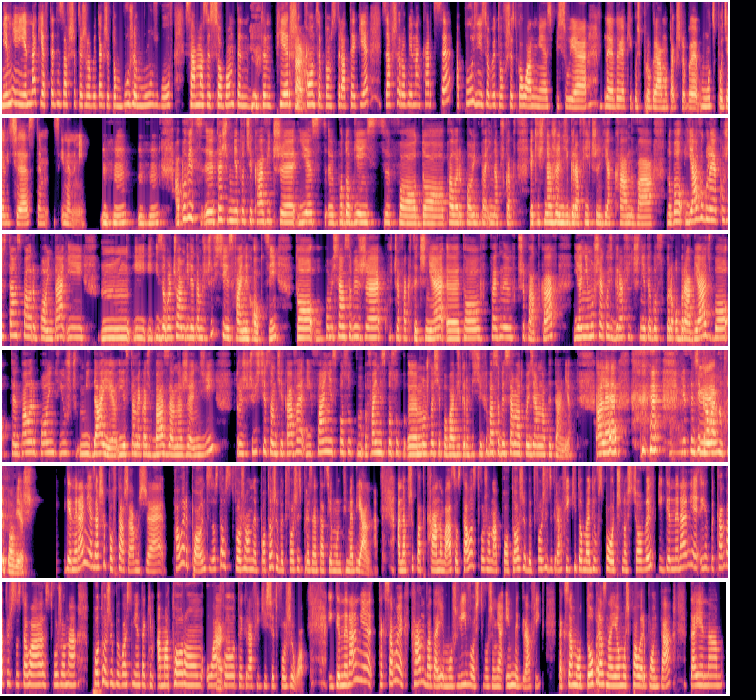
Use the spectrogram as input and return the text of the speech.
Niemniej jednak ja wtedy zawsze też robię tak, że tą burzę mózgów sama ze sobą, ten, ten pierwszy tak. koncept, tą strategię zawsze robię na kartce, a później sobie to wszystko ładnie spisuję e, do jakiegoś programu, tak żeby móc podzielić się z tym z innymi. Mhm, mhm. A powiedz, y, też mnie to ciekawi, czy jest y, podobieństwo do PowerPointa i na przykład jakichś narzędzi graficznych jak Canva, no bo ja w ogóle jak korzystałam z PowerPointa i, mm, i, i, i zobaczyłam, ile tam rzeczywiście jest fajnych opcji, to pomyślałam sobie, że kurczę, faktycznie y, to w pewnych przypadkach ja nie muszę jakoś graficznie tego super obrabiać, bo ten PowerPoint już mi daje, jest tam jakaś baza narzędzi, które rzeczywiście są ciekawe i fajnie sposób, fajny sposób y, można się pobawić graficznie. Chyba sobie sama odpowiedziałam na pytanie, ale jestem ciekawa, co ty powiesz. Generalnie zawsze powtarzam, że PowerPoint został stworzony po to, żeby tworzyć prezentacje multimedialne, a na przykład Canva została stworzona po to, żeby tworzyć grafiki do mediów społecznościowych i generalnie jakby Canva też została stworzona po to, żeby właśnie takim amatorom łatwo tak. te grafiki się tworzyło. I generalnie tak samo jak Canva daje możliwość tworzenia innych grafik, tak samo dobra znajomość PowerPointa daje nam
